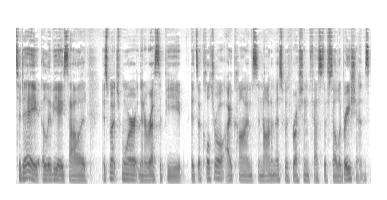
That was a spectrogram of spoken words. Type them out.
Today, Olivier salad is much more than a recipe. It's a cultural icon synonymous with Russian festive celebrations,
